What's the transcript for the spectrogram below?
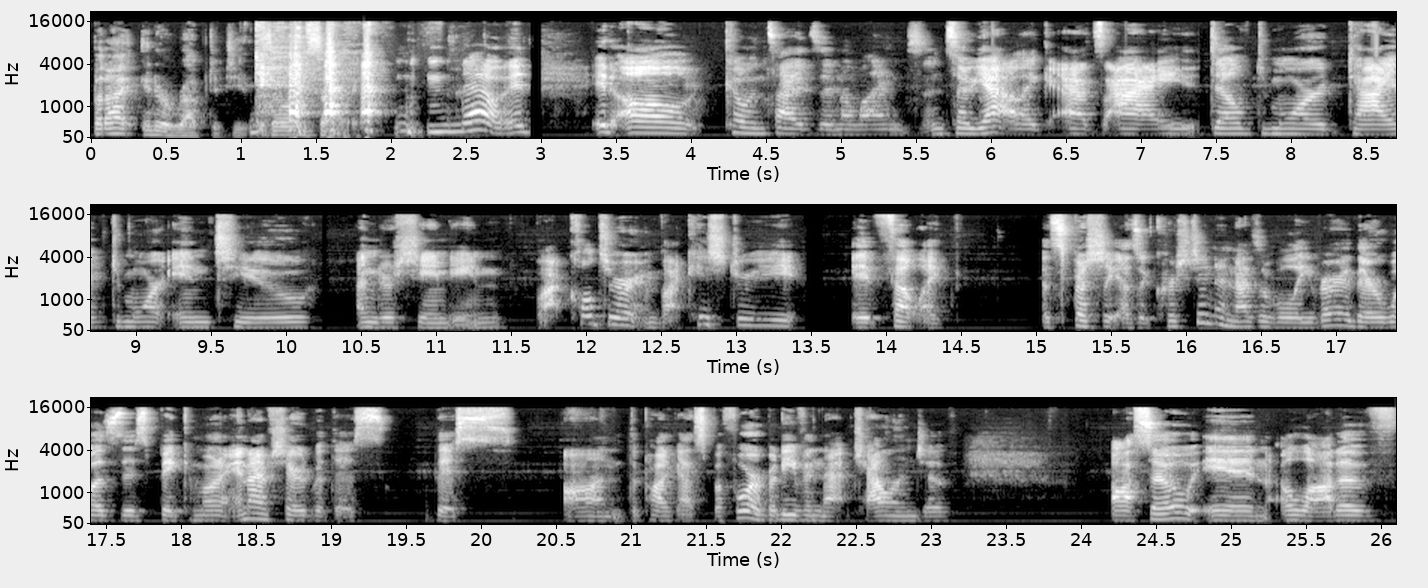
But I interrupted you, so I'm sorry. no, it it all coincides and aligns. And so yeah, like as I delved more, dived more into understanding black culture and black history, it felt like especially as a Christian and as a believer, there was this big component and I've shared with this this on the podcast before, but even that challenge of also in a lot of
